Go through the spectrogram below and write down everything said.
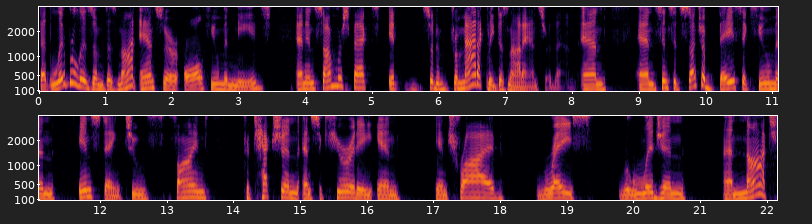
that liberalism does not answer all human needs. And in some respects, it sort of dramatically does not answer them. And, and since it's such a basic human instinct to find protection and security in, in tribe, race, religion, and not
